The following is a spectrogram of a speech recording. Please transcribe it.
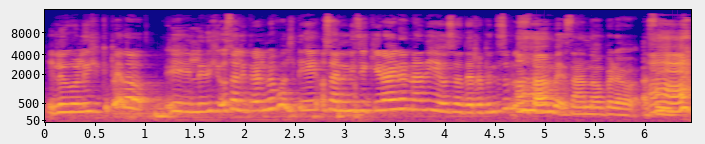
Y luego le dije, ¿qué pedo? Y le dije, o sea, literal me volteé, o sea, ni siquiera era nadie, o sea, de repente solo Ajá. estaban besando, pero así. Ajá.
